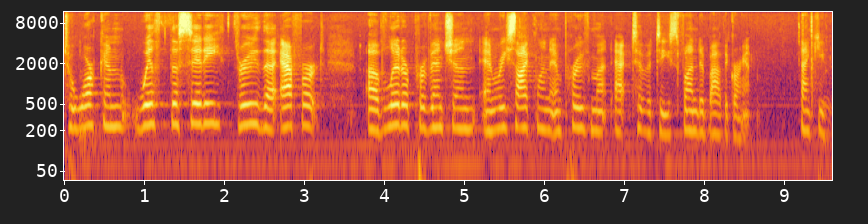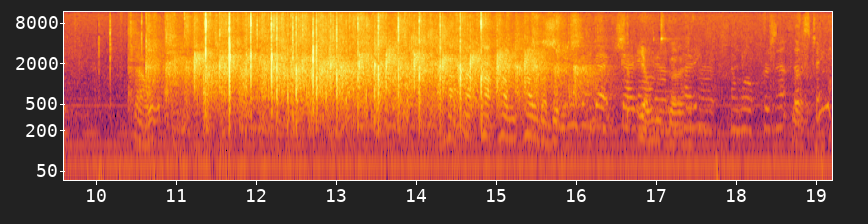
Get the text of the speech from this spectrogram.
to working with the city through the effort of litter prevention and recycling improvement activities funded by the grant. Thank you. And we'll present this to you.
